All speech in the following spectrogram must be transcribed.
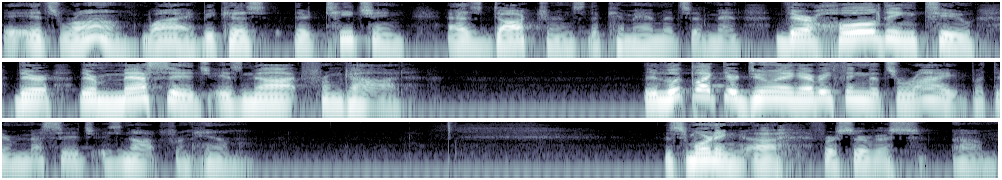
It's wrong. Why? Because they're teaching as doctrines the commandments of men. They're holding to, their, their message is not from God. They look like they're doing everything that's right, but their message is not from Him. This morning, uh, first service, um,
